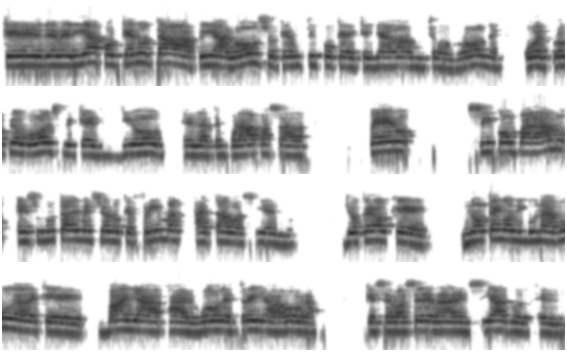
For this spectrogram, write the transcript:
que debería, ¿por qué no está Pia Alonso, que es un tipo que, ya da muchos honrones, o el propio Goldsmith que dio en la temporada pasada? Pero si comparamos en su justa dimensión lo que Freeman ha estado haciendo, yo creo que no tengo ninguna duda de que vaya al juego de estrellas ahora que se va a celebrar en Seattle el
